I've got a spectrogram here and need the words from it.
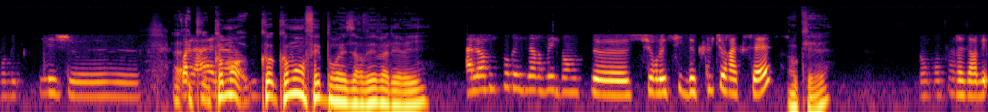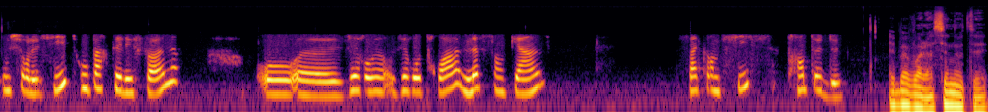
Bon, écoutez, je... Euh, Voilà, comment, a- co- comment on fait pour réserver, Valérie? Alors, il faut réserver donc euh, sur le site de Culture Access. Ok. Donc, on peut réserver ou sur le site ou par téléphone au euh, 0, 03 915 56 32. Et ben voilà, c'est noté.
